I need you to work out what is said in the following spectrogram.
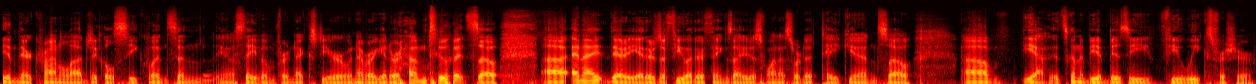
in their chronological sequence and you know save them for next year whenever I get around to it. So, uh, and I there yeah, there's a few other things I just want to sort of take in. So, um, yeah, it's going to be a busy few weeks for sure.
